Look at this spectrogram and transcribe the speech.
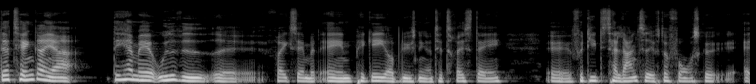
der tænker jeg, det her med at udvide øh, for eksempel ANPG-oplysninger til 60 dage, øh, fordi det tager lang tid efter forske, er,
